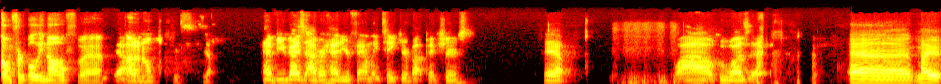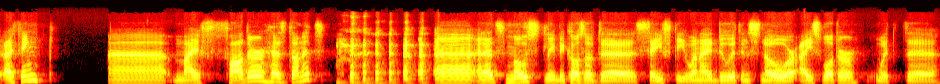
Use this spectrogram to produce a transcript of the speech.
comfortable enough. Uh, Yeah. I don't know. It's, yeah. Have you guys ever had your family take your butt pictures Yeah. wow who was it Uh, my I think uh, my father has done it, uh, and that's mostly because of the safety. When I do it in snow or ice water, with the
